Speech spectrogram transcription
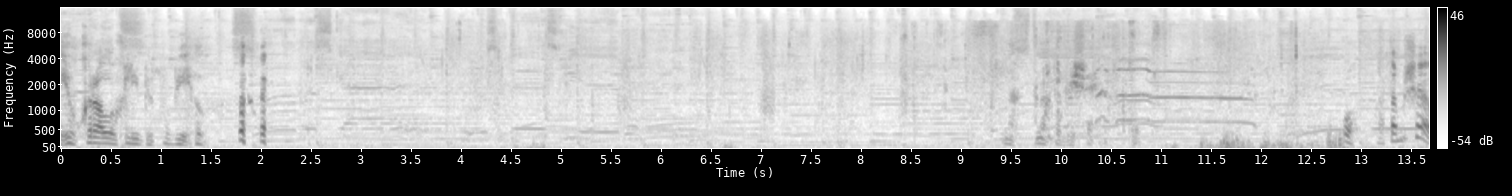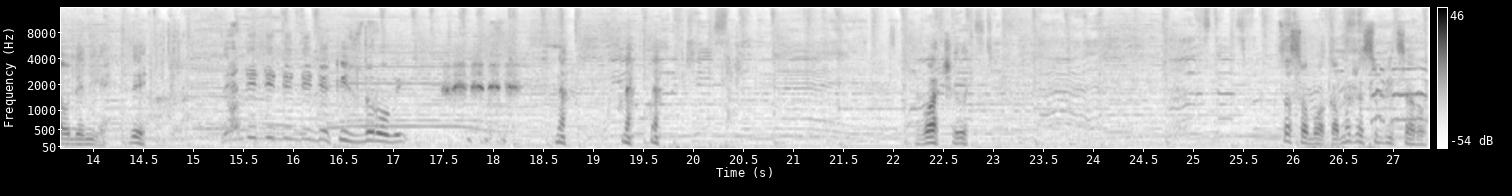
Ти вкрало хліб і побігав. На, на тобі ще. О, а там ще один є. Де, де, де, де, де, де, який здоровий. На, на, на. Бачили? Це собака, може собі це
